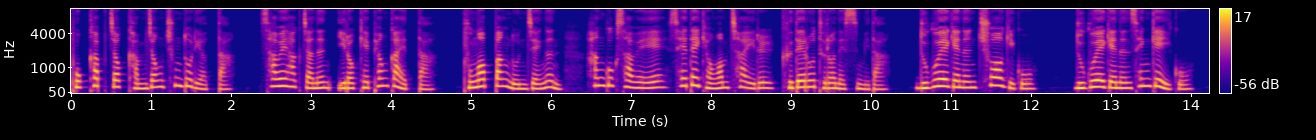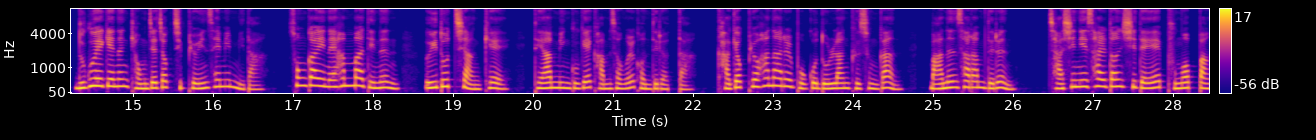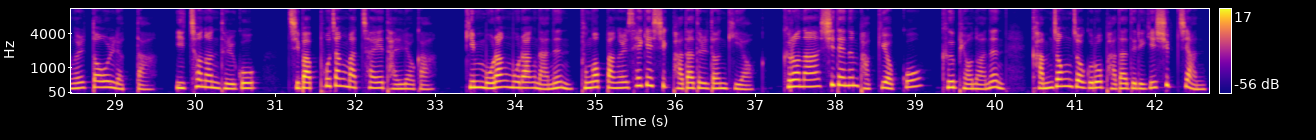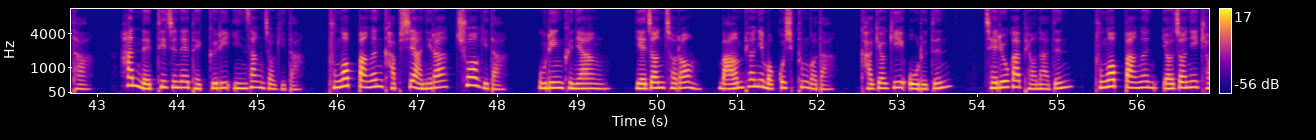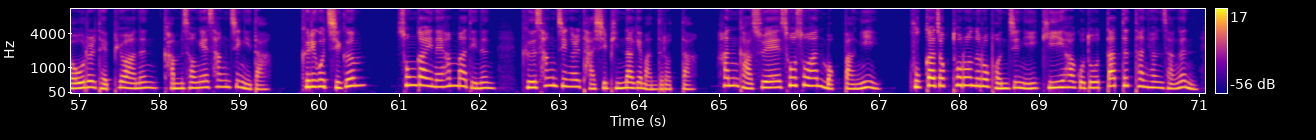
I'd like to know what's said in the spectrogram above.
복합적 감정 충돌이었다. 사회학자는 이렇게 평가했다. 붕어빵 논쟁은 한국 사회의 세대 경험 차이를 그대로 드러냈습니다. 누구에게는 추억이고, 누구에게는 생계이고, 누구에게는 경제적 지표인 셈입니다. 송가인의 한마디는 의도치 않게 대한민국의 감성을 건드렸다. 가격표 하나를 보고 놀란 그 순간 많은 사람들은 자신이 살던 시대의 붕어빵을 떠올렸다. 2천원 들고 집 앞 포장마차에 달려가 김 모락모락 나는 붕어빵을 3개씩 받아들던 기억. 그러나 시대는 바뀌었고 그 변화는 감정적으로 받아들이기 쉽지 않다. 한 네티즌의 댓글이 인상적이다. 붕어빵은 값이 아니라 추억이다. 우린 그냥 예전처럼 마음 편히 먹고 싶은 거다. 가격이 오르든 재료가 변하든 붕어빵은 여전히 겨울을 대표하는 감성의 상징이다. 그리고 지금 송가인의 한마디는 그 상징을 다시 빛나게 만들었다. 한 가수의 소소한 먹방이 국가적 토론으로 번진 이 기이하고도 따뜻한 현상은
